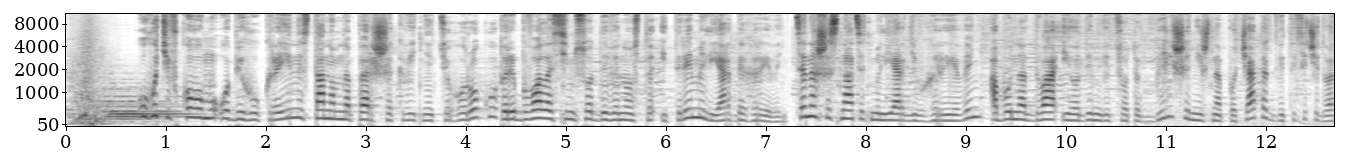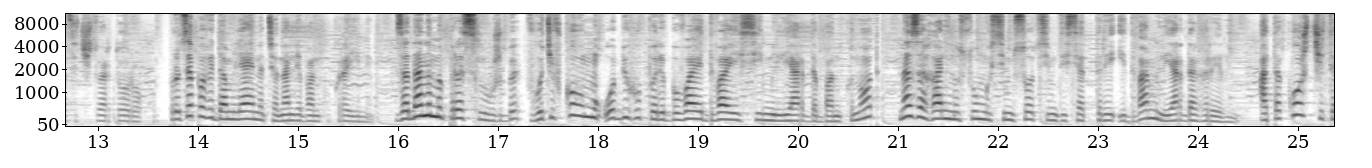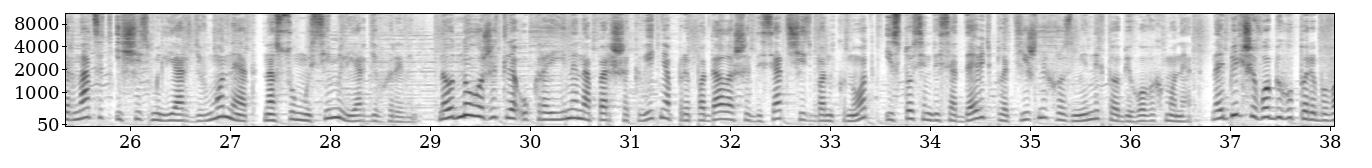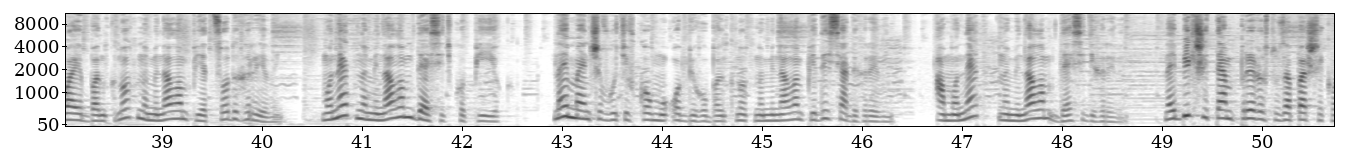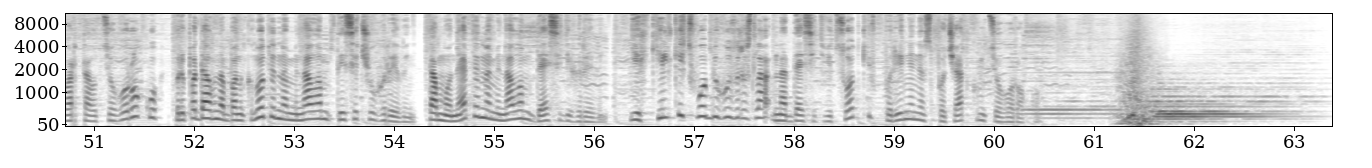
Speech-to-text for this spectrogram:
Thank you готівковому обігу України станом на 1 квітня цього року перебувало 793 мільярди гривень. Це на 16 мільярдів гривень або на 2,1% більше ніж на початок 2024 року. Про це повідомляє Національний банк України. За даними прес-служби, в готівковому обігу перебуває 2,7 мільярда банкнот на загальну суму 773,2 мільярда гривень, а також 14,6 мільярдів монет на суму 7 мільярдів гривень. На одного жителя України на 1 квітня припадало 66 банкнот і 179 платіжних, розмінних та обігових монет. Найбільше в обігу перебуває банкнот номіналом 500 гривень, монет номіналом 10 копійок. Найменше в готівковому обігу банкнот номіналом 50 гривень, а монет номіналом 10 гривень. Найбільший темп приросту за перший квартал цього року припадав на банкноти номіналом 1000 гривень та монети номіналом 10 гривень. Їх кількість в обігу зросла на 10% порівняно з початком цього року. you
